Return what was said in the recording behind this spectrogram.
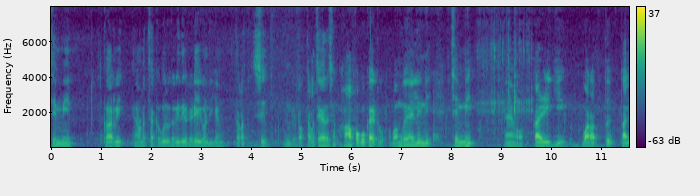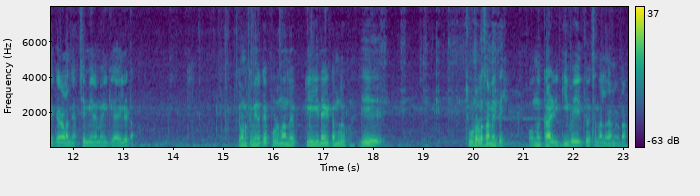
ചെമ്മീൻ കറി നമ്മുടെ ചക്കക്കുരു കറി ഇത് റെഡി ആയിക്കൊണ്ടിരിക്കുകയാണ്. തിളച്ച് ഉണ്ട് കേട്ടോ. തിളച്ച് ഏകദേശം ഹാഫ് കുക്ക് കുക്കായിട്ടുള്ളൂ അപ്പോൾ നമുക്ക് അതിൽ ഇനി ചെമ്മീൻ കഴുകി വറുത്ത് തലയ്ക്ക് കളഞ്ഞ ചെമ്മീനെ മേക്ക് അതിലിടാം. ഈ ഉണക്കമീനൊക്കെ എപ്പോഴും നല്ല ക്ലീനായിട്ട് നമ്മൾ ഈ ചൂടുള്ള സമയത്തേ ഒന്ന് കഴുകി വെയിലത്ത് വെച്ചാൽ നല്ലതാണ് കേട്ടോ.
